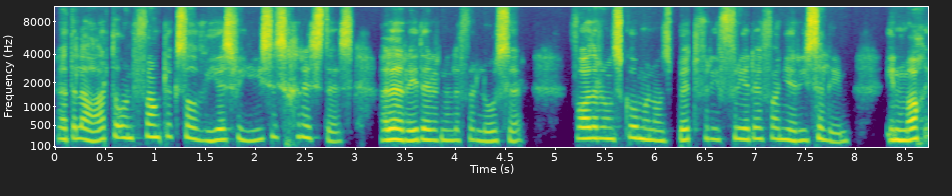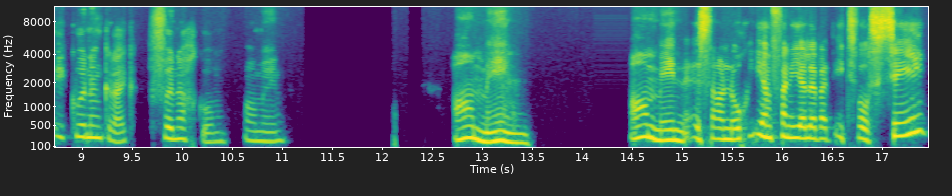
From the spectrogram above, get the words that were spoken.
dat hulle harte ontvanklik sal wees vir Jesus Christus, hulle redder en hulle verlosser. Vader, ons kom en ons bid vir die vrede van Jerusalem en mag U koninkryk vinnig kom. Amen. Amen. Amen. Is daar nog een van julle wat iets wil sê?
